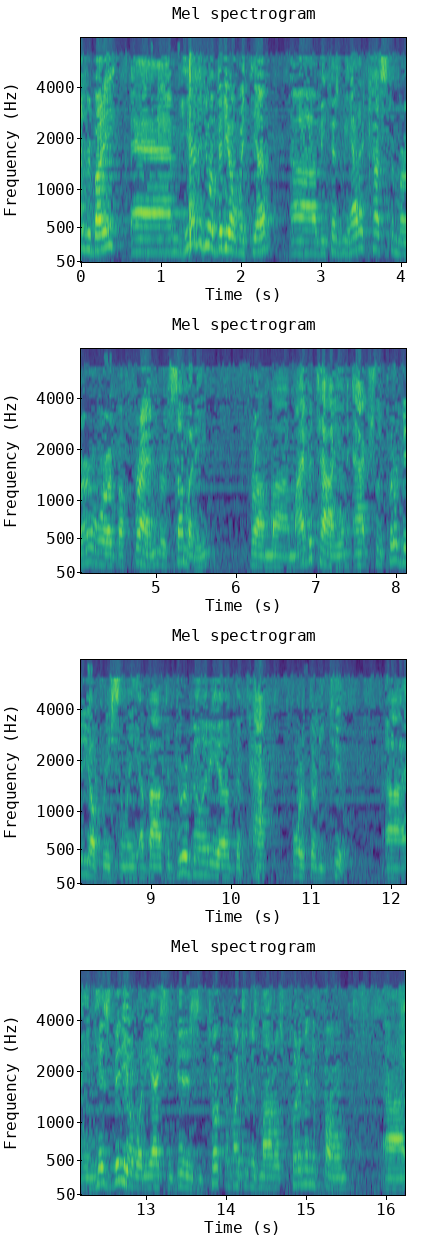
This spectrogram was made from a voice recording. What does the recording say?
everybody. I'm here to do a video with you uh, because we had a customer or a friend or somebody from uh, my battalion actually put a video up recently about the durability of the PAC 432. Uh, in his video, what he actually did is he took a bunch of his models, put them in the foam, uh,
